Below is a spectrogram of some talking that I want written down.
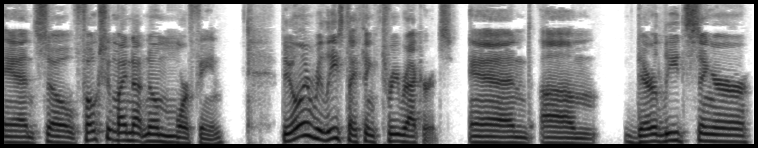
And so folks who might not know Morphine, they only released, I think, three records. And um, their lead singer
